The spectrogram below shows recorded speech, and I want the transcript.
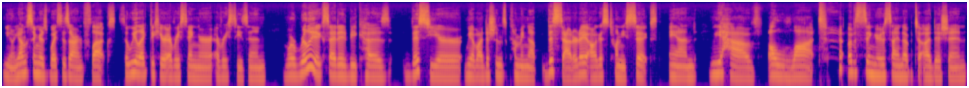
you know, young singers' voices are in flux. So we like to hear every singer every season. We're really excited because this year we have auditions coming up this Saturday, August 26th, and we have a lot of singers signed up to audition.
